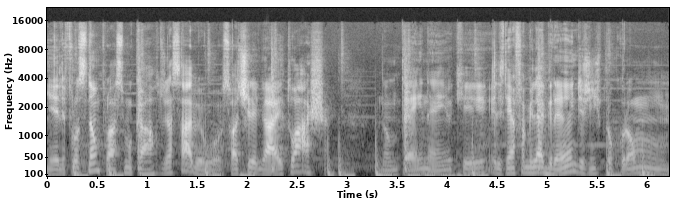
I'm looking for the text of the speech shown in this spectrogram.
E ele falou assim: não, próximo carro, tu já sabe, eu vou só te ligar e tu acha. Não tem nem o que. Ele tem a família grande, a gente procurou um.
